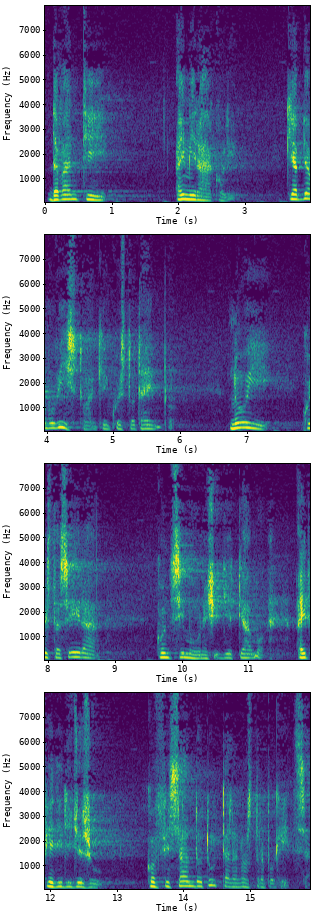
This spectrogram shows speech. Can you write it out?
Davanti ai miracoli che abbiamo visto anche in questo tempo, noi questa sera con Simone ci gettiamo ai piedi di Gesù, confessando tutta la nostra pochezza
